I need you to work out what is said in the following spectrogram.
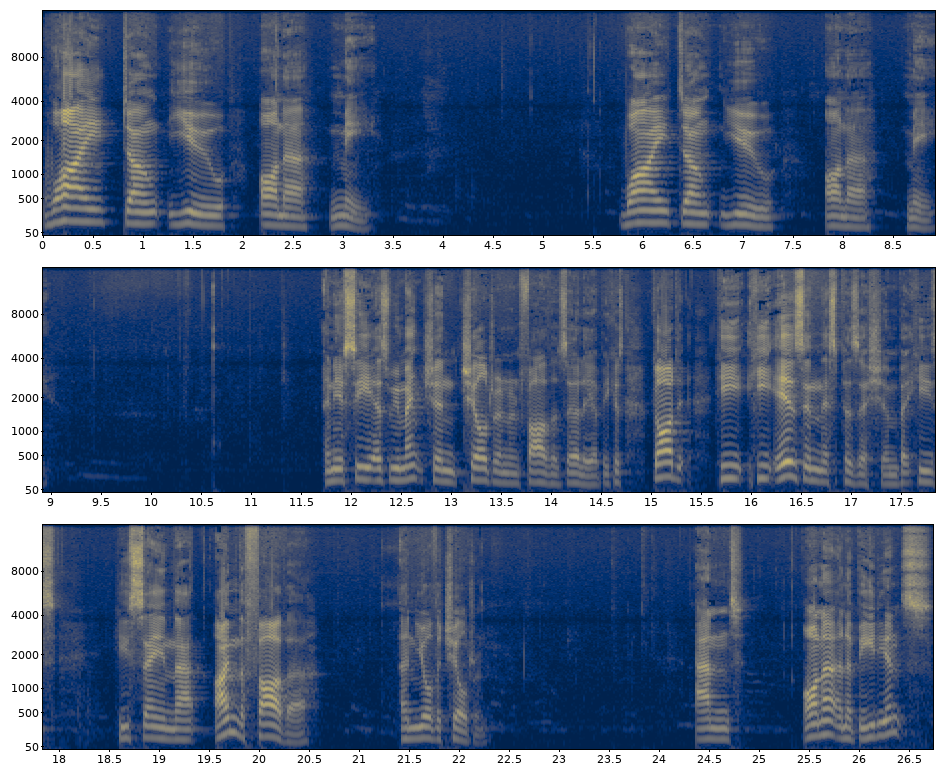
Why don't you honor me? Why don't you honor me? And you see, as we mentioned children and fathers earlier, because God, He, he is in this position, but he's, he's saying that I'm the father and you're the children. And honor and obedience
